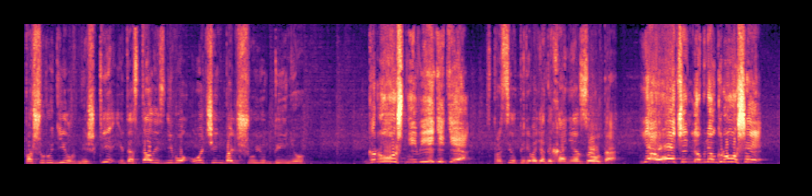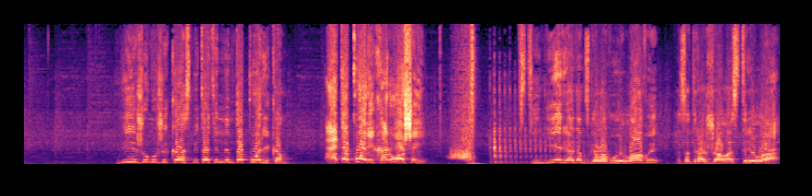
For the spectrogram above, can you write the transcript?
пошурудил в мешке и достал из него очень большую дыню. «Груш не видите?» – спросил, переводя дыхание золото. «Я очень люблю груши!» «Вижу мужика с метательным топориком!» «А топорик хороший?» В стене рядом с головой лавы задрожала стрела.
